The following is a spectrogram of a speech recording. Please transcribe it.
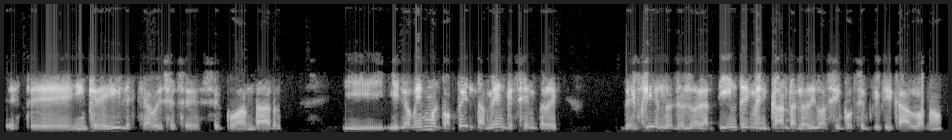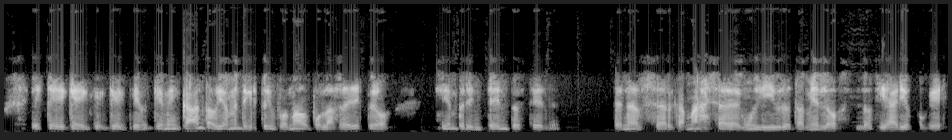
este, increíbles que a veces se, se puedan dar. Y, y lo mismo el papel también, que siempre defiendo el olor a tinta y me encanta, lo digo así por simplificarlo, ¿no? Este, que, que, me encanta, obviamente que estoy informado por las redes, pero siempre intento este tener cerca, más allá de algún libro, también los, los diarios, porque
